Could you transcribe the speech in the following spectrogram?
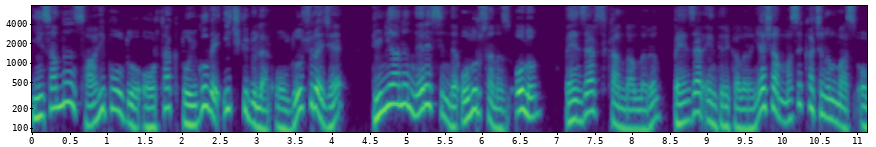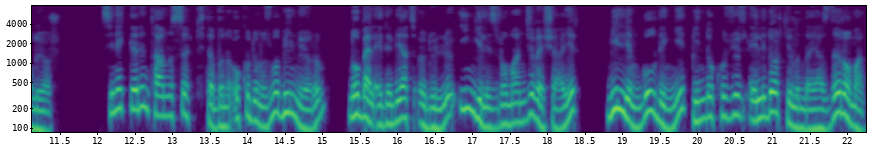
İnsanlığın sahip olduğu ortak duygu ve içgüdüler olduğu sürece dünyanın neresinde olursanız olun benzer skandalların, benzer entrikaların yaşanması kaçınılmaz oluyor. Sineklerin Tanrısı kitabını okudunuz mu bilmiyorum. Nobel Edebiyat Ödüllü İngiliz romancı ve şair William Goulding'in 1954 yılında yazdığı roman.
